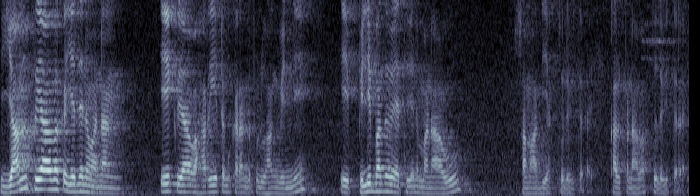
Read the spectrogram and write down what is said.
යම් ක්‍රියාවක යෙදෙනවා නම් ඒ ක්‍රියාව හරියටම කරන්න පුළුවන් වෙන්නේ ඒ පිළිබඳව ඇති වෙන මනා වූ සමාධියක් තුළ විතරයි. කල්පනාවක් තුළ විතරයි.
